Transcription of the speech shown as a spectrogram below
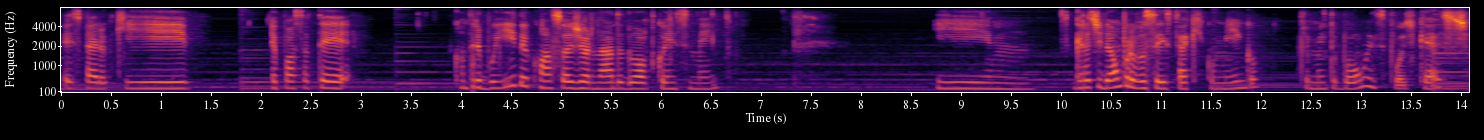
Eu espero que eu possa ter contribuído com a sua jornada do autoconhecimento. E gratidão por você estar aqui comigo. Foi muito bom esse podcast.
